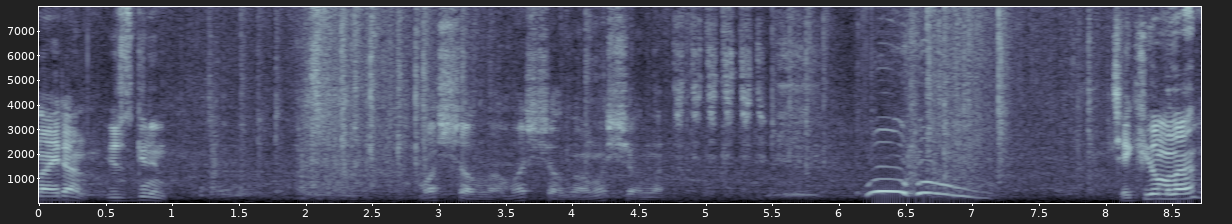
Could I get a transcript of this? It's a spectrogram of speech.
Ayran, üzgünüm. Maşallah, maşallah, maşallah. Çekiyor mu lan?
